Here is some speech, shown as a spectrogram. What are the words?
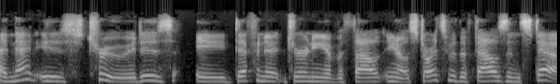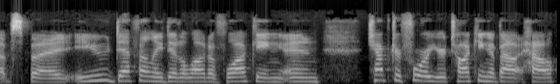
And that is true. It is a definite journey of a thousand, you know, starts with a thousand steps, but you definitely did a lot of walking. And chapter four, you're talking about how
